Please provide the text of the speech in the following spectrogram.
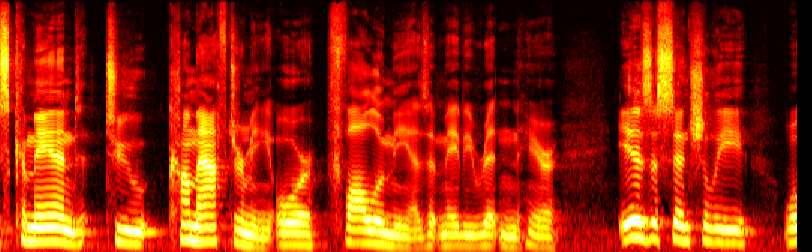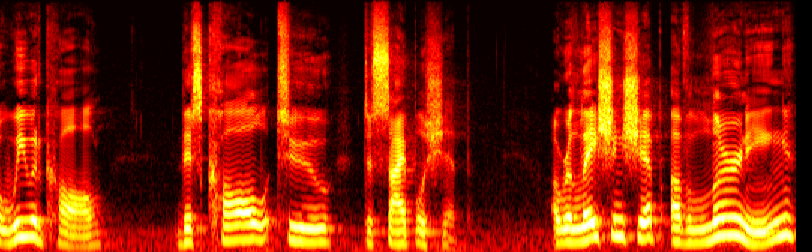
This command to come after me or follow me, as it may be written here, is essentially what we would call this call to discipleship, a relationship of learning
